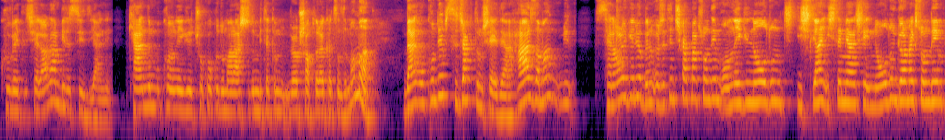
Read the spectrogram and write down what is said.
kuvvetli şeylerden birisiydi. Yani kendim bu konuyla ilgili çok okudum, araştırdım, bir takım workshoplara katıldım ama ben o konuda hep sıcaktım şeyde yani. Her zaman bir senaryo geliyor. Benim özetini çıkartmak zorundayım. Onunla ilgili ne olduğunu, işleyen, işlemeyen şeyin ne olduğunu görmek zorundayım.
